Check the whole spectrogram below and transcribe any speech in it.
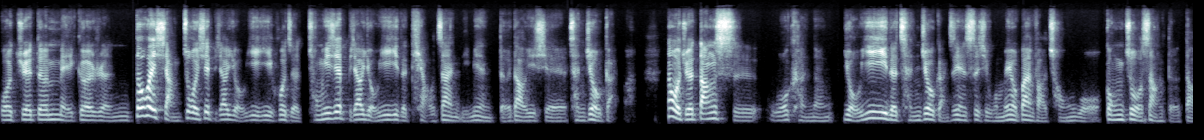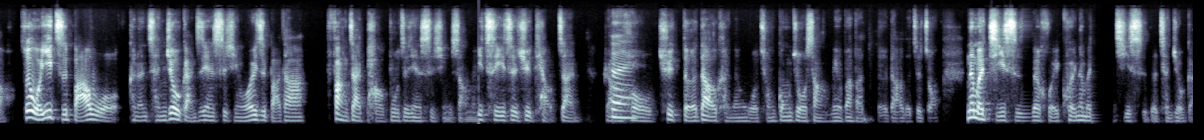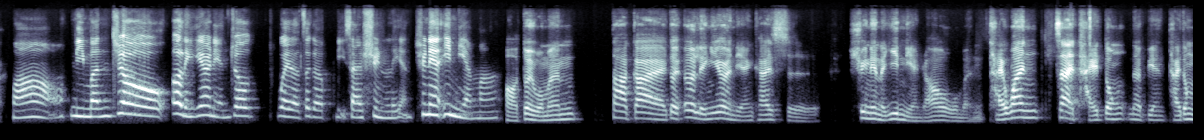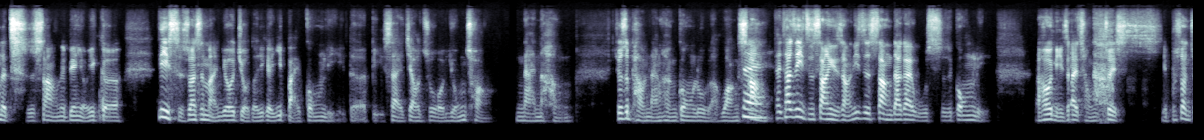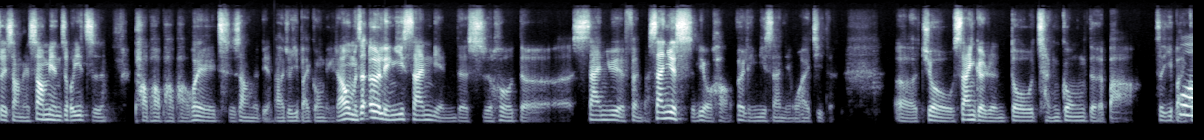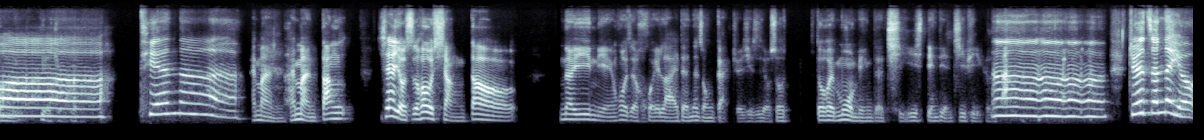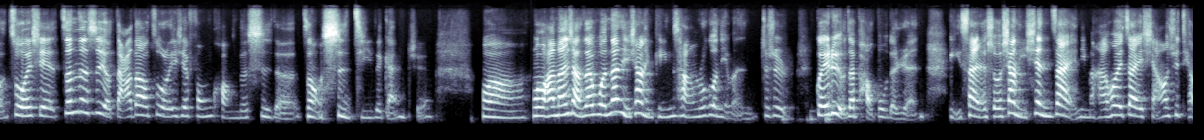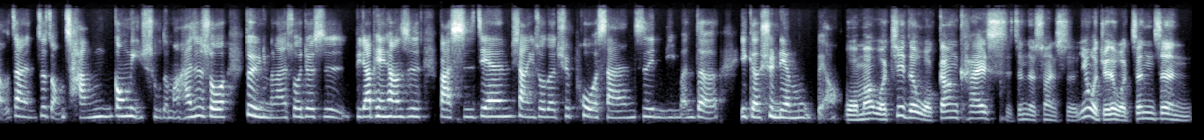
我觉得每个人都会想做一些比较有意义，或者从一些比较有意义的挑战里面得到一些成就感嘛。那我觉得当时我可能有意义的成就感这件事情，我没有办法从我工作上得到，所以我一直把我可能成就感这件事情，我一直把它放在跑步这件事情上面，一次一次去挑战。然后去得到可能我从工作上没有办法得到的这种那么及时的回馈，那么及时的成就感。哇哦，你们就二零一二年就为了这个比赛训练，训练一年吗？哦，对，我们大概对二零一二年开始训练了一年，然后我们台湾在台东那边，台东的池上那边有一个历史算是蛮悠久的一个一百公里的比赛，叫做勇闯南横。就是跑南横公路了，往上，它它是一直上，一直上，一直上，大概五十公里，然后你再从最也不算最上面，上面之后一直跑跑跑跑会池上那边，然后就一百公里。然后我们在二零一三年的时候的三月份吧，三月十六号，二零一三年我还记得，呃，就三个人都成功的把这一百公里哇，天呐，还蛮还蛮当现在有时候想到。那一年或者回来的那种感觉，其实有时候都会莫名的起一点点鸡皮疙瘩。嗯嗯嗯嗯，觉得真的有做一些，真的是有达到做了一些疯狂的事的这种事迹的感觉。哇，我还蛮想再问，那你像你平常，如果你们就是规律有在跑步的人，比赛的时候，像你现在，你们还会再想要去挑战这种长公里数的吗？还是说，对于你们来说，就是比较偏向是把时间，像你说的去破三，是你们的一个训练目标？我吗？我记得我刚开始真的算是，因为我觉得我真正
